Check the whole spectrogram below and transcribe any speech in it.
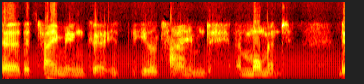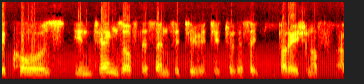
uh, the timing uh, is ill-timed moment because in terms of the sensitivity to the separation of uh,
